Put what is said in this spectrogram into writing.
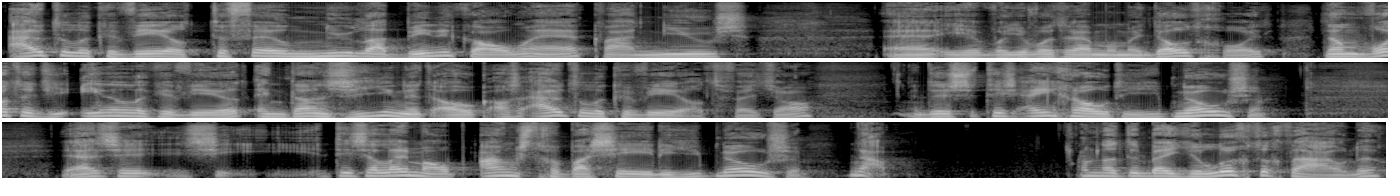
uiterlijke wereld te veel nu laat binnenkomen, hè, qua nieuws, uh, je, je wordt er helemaal mee doodgegooid, dan wordt het je innerlijke wereld en dan zie je het ook als uiterlijke wereld, weet je wel. Dus het is één grote hypnose. Ja, ze, het is alleen maar op angst gebaseerde hypnose. Nou, om dat een beetje luchtig te houden,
